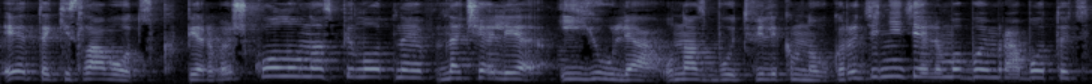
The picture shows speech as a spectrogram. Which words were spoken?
Это Кисловодск, первая школа у нас пилотная. В начале июля у нас будет в Великом Новгороде неделю мы будем работать.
